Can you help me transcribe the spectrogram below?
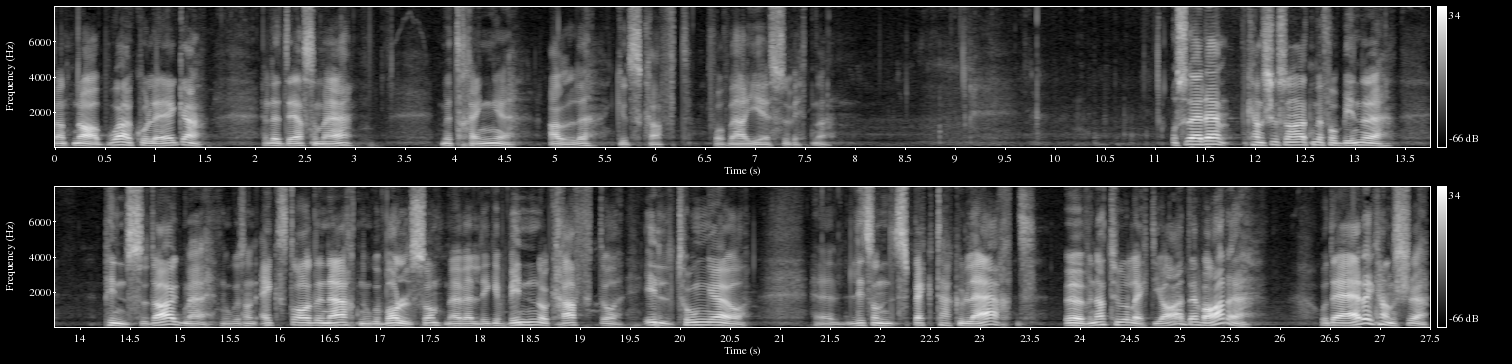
blant naboer, kollegaer eller der som er. Vi trenger alle Guds kraft for å være Jesu vitne. Og så er det kanskje sånn at vi forbinder pinsedag med noe sånn ekstraordinært, noe voldsomt, med veldig vind og kraft og ildtunge og eh, litt sånn spektakulært. Overnaturlig. Ja, det var det. Og det er det kanskje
